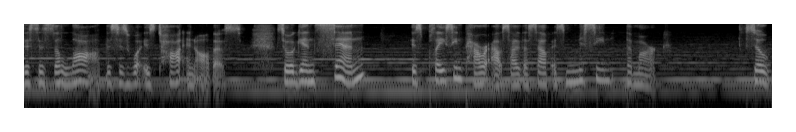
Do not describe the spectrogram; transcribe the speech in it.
This is the law. This is what is taught in all this. So, again, sin is placing power outside of the self, it's missing the mark. So,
